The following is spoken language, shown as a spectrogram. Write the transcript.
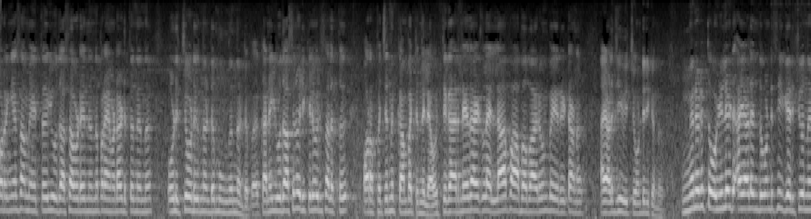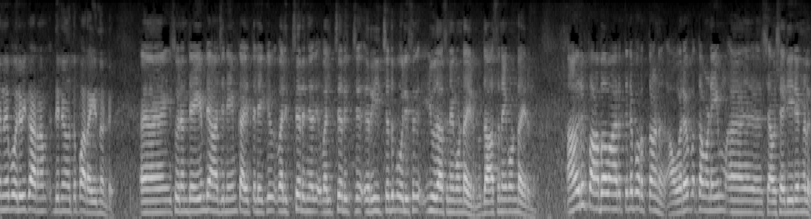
ഉറങ്ങിയ സമയത്ത് യുദാസ് അവിടെ നിന്ന് പ്രേമയുടെ അടുത്ത് നിന്ന് ഒളിച്ചോടുന്നുണ്ട് മുങ്ങുന്നുണ്ട്. കാരണം യുദാസിന് ഒരിക്കലും ഒരു സ്ഥലത്ത് ഉറപ്പിച്ച് നിൽക്കാൻ പറ്റുന്നില്ല. ഒറ്റുകാരന്റെതായിട്ടുള്ള എല്ലാ പാപഭാരവും പേറിയിട്ടാണ് അയാൾ ജീവിച്ചുകൊണ്ടിരിക്കുന്നത്. ഇങ്ങനെ ഒരു തൊഴിൽ അയാൾ എന്തുകൊണ്ട് സ്വീകരിച്ചു എന്നതിനെ പോലും ഈ കാരണം ഇതിനകത്ത് പറയുന്നുണ്ട്. സുരന്തയും രാജനെയും കയത്തിലേക്ക് വലിച്ചെറിഞ്ഞ വലിച്ചെറിച്ച് എറിയിച്ചത് പോലീസ് യുദാസിനെ കൊണ്ടായിരുന്നു ദാസനെ കൊണ്ടായിരുന്നു. ആ ഒരു പാപഭാരത്തിന്റെ പുറത്താണ് ഓരോ തവണയും ശവശരീരങ്ങൾ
